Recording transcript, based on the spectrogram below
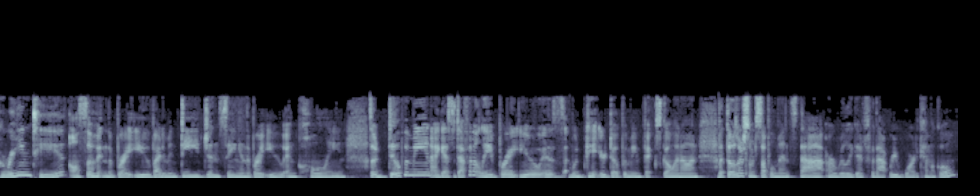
green tea, also in the Bright U, vitamin D, ginseng in the Bright U, and choline. So dopamine, I guess definitely Bright U is would get your dopamine fix going on. But those are some supplements that are really good for that reward chemical.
